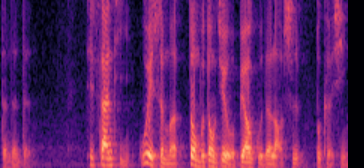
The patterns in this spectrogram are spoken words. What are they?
等等等。第三题，为什么动不动就有标股的老师不可信？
